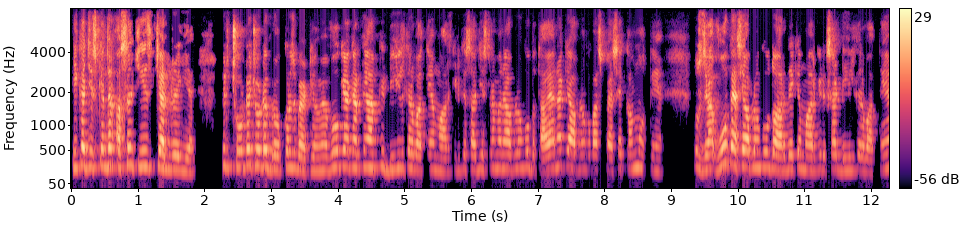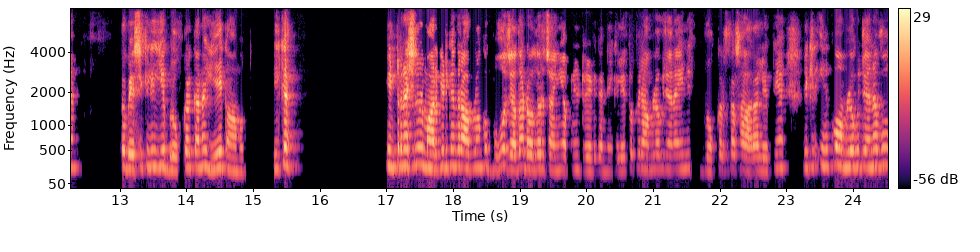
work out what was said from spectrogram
ठीक है? जिसके अंदर असल चीज़ चल रही है। फिर छोटे-छोटे ब्रोकर्स बैठे हुए हैं, वो क्या करते हैं आपकी डील करवाते हैं मार्केट के साथ, जिस तरह मैंने आप लोगों को बताया ना कि आप लोगों के पास पैसे कम होते हैं, तो वो पैसे आप लोगों को उधार दे के मार्केट के साथ डील करवाते हैं। तो बेसिकली ये ब्रोकर का ना ये काम होता है, ठीक है? इंटरनेशनल मार्केट के अंदर आप लोगों को बहुत ज़्यादा डॉलर चाहिए अपनी ट्रेड करने के लिए, तो फिर हम लोग जो है ना इन ब्रोकर्स का सहारा लेते हैं। लेकिन इनको हम लोग जो है ना वो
